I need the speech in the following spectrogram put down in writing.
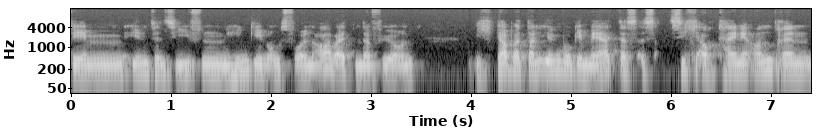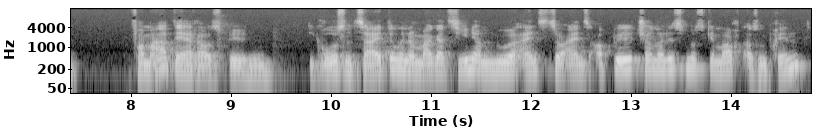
dem intensiven, hingebungsvollen Arbeiten dafür. Und ich habe dann irgendwo gemerkt, dass es sich auch keine anderen Formate herausbilden. Die großen Zeitungen und Magazine haben nur eins zu eins Abbildjournalismus gemacht aus dem Print,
